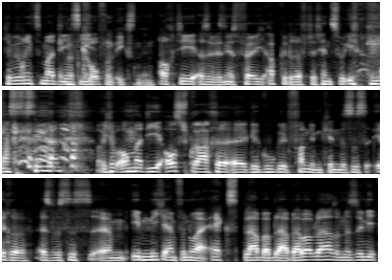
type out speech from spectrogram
Ich habe übrigens mal die. Was kaufen und X nennen. Auch die, also wir sind jetzt völlig abgedriftet hin zu Elon Musks Kindern. aber ich habe auch mal die Aussprache äh, gegoogelt von dem Kind. Das ist irre. Also es ist ähm, eben nicht einfach nur X, bla bla bla bla bla, sondern es ist irgendwie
